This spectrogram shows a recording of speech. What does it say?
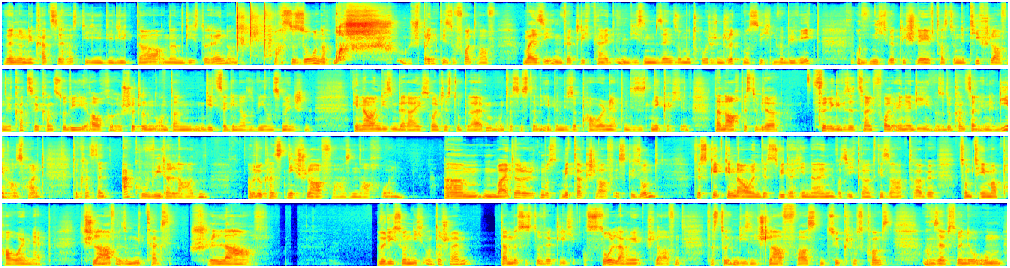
Wenn du eine Katze hast, die, die liegt da und dann gehst du hin und machst du so und dann springt die sofort auf, weil sie in Wirklichkeit in diesem sensomotorischen Rhythmus sich nur bewegt und nicht wirklich schläft. Hast du eine tiefschlafende Katze, kannst du die auch äh, schütteln und dann geht es ja genauso wie uns Menschen. Genau in diesem Bereich solltest du bleiben und das ist dann eben dieser Power Nap und dieses Nickerchen. Danach bist du wieder für eine gewisse Zeit voll Energie. Also du kannst deinen Energiehaushalt, du kannst deinen Akku wieder laden aber du kannst nicht Schlafphasen nachholen. Ähm, ein weiterer Rhythmus, Mittagsschlaf ist gesund. Das geht genau in das wieder hinein, was ich gerade gesagt habe, zum Thema Power Nap. Schlaf, also Mittagsschlaf. Würde ich so nicht unterschreiben. Da müsstest du wirklich auch so lange schlafen, dass du in diesen Schlafphasenzyklus kommst. Und selbst wenn du um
